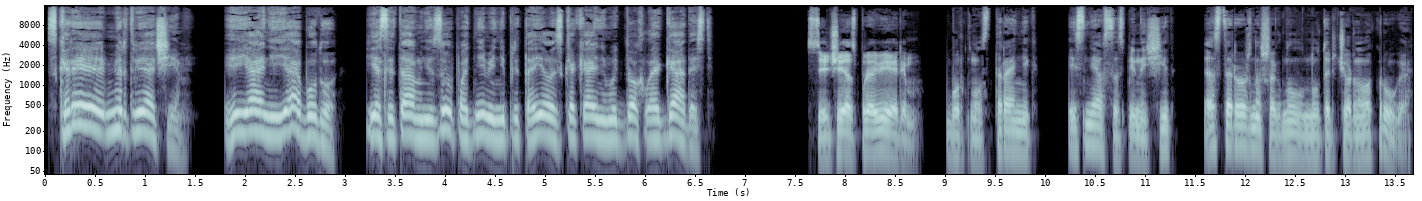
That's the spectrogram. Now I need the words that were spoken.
«Скорее мертвячьи. И я не я буду, если там внизу под ними не притаилась какая-нибудь дохлая гадость». «Сейчас проверим», — буркнул странник и, сняв со спины щит, осторожно шагнул внутрь черного круга.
